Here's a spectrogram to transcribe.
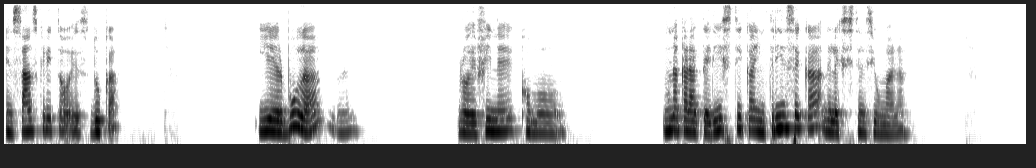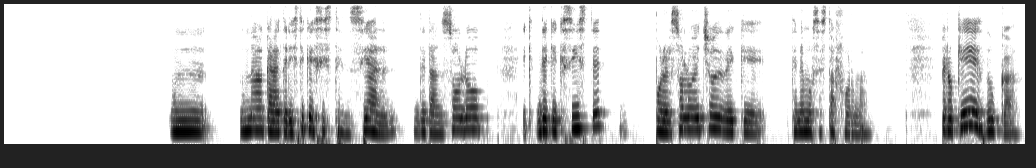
en sánscrito es dukkha y el Buda eh, lo define como una característica intrínseca de la existencia humana. una característica existencial de tan solo, de que existe por el solo hecho de que tenemos esta forma. Pero ¿qué es dukkha?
